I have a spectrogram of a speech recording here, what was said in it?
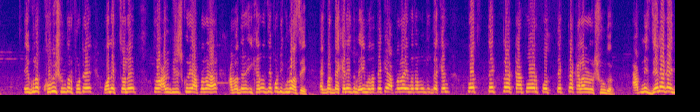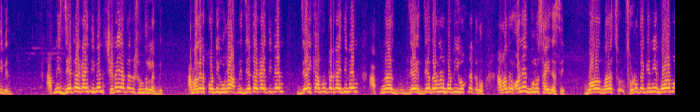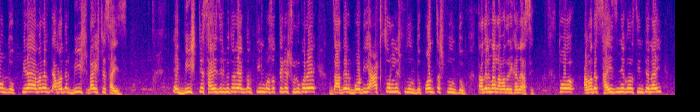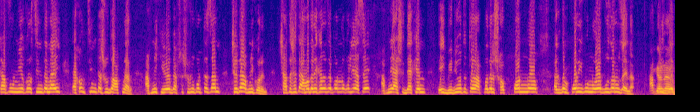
এগুলো খুবই সুন্দর ফোটে, অনেক চলে। তো আমি বিশেষ করে আপনারা আমাদের এখানে যে কোটিগুলো আছে, একবার দেখেন একদম এই মাথা থেকে, আপনারা এই মাথা পর্যন্ত দেখেন, প্রত্যেকটা কাপড়, প্রত্যেকটা কালার অনেক সুন্দর। আপনি যে টাকায় দিবেন, আপনি যে টাকায় দিবেন, সেটাই আপনাকে সুন্দর লাগবে। আমাদের কোটিগুলো আপনি যে টাকায় দিবেন, যেই কাপড় টাকায় দিবেন, আপনার যে যে ধরনের বডি হোক না কেন, আমাদের অনেকগুলো সাইজ আছে। বড় মানে ছোট থেকে নিয়ে বড় বন্দুক প্রায় আমাদের আমাদের বিশ বাইশটা সাইজ এই বিশটা সাইজের ভিতরে একদম তিন বছর থেকে শুরু করে যাদের বডি আটচল্লিশ পর্যন্ত, পঞ্চাশ পর্যন্ত, তাদের মাল আমাদের এখানে আছে। তো আমাদের সাইজ নিয়ে কোনো চিন্তা নাই, কাপড় নিয়ে কোনো চিন্তা নাই, এখন চিন্তা শুধু আপনার। আপনি কীভাবে ব্যবসা শুরু করতে চান সেটা আপনি করেন। সাথে সাথে আমাদের এখানে যে পণ্যগুলি আছে, আপনি আসি দেখেন, এই ভিডিওতে তো আপনাদের সব পণ্য একদম পরিপূর্ণভাবে বোঝানো যায় না।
